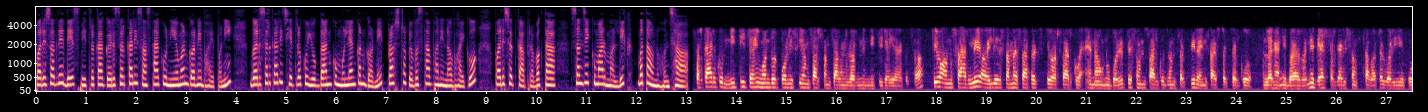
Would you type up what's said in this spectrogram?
परिषदले देशभित्रका गैर सरकारी संस्थाको नियमन गर्ने भए पनि गैर सरकारी क्षेत्रको योगदानको मूल्याङ्कन गर्ने प्रष्ट व्यवस्था भने नभएको परिषदका प्रवक्ता संजय कुमार मल्लिक बताउनुहुन्छ। सरकारको नीति चाहिँ वान डोर पोलिसी अनुसार सञ्चालन गर्ने नीति छ। त्यो अनुसारले अहिले समय सापेक्ष त्यो अनुसारको एन आउनु पर्यो। त्यस अनुसारको जनशक्ति र इन्फ्रास्ट्रक्चरको लगानी भयो भने गैर सरकारी संस्थाबाट गरिएको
